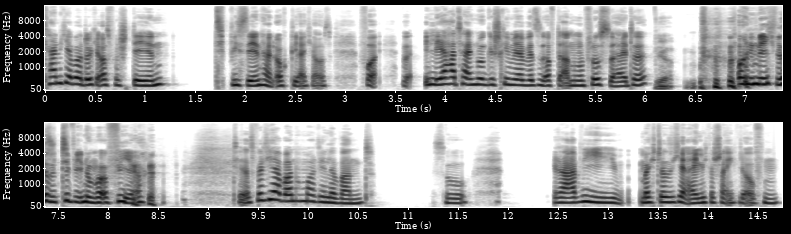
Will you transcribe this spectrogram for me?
Kann ich aber durchaus verstehen. Die sehen halt auch gleich aus. Vor, Elea hat halt nur geschrieben, ja, wir sind auf der anderen Flussseite. Ja. Und nicht, wir sind Tippi Nummer 4. Tja, das wird hier aber nochmal relevant. So. Ravi möchte sich ja eigentlich wahrscheinlich wieder auf den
